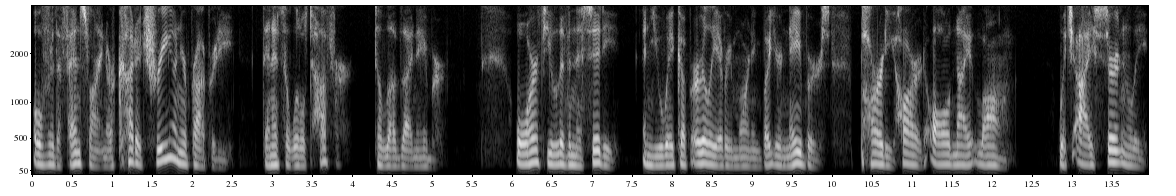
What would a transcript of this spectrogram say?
over the fence line or cut a tree on your property? Then it's a little tougher to love thy neighbor. Or if you live in the city and you wake up early every morning, but your neighbors party hard all night long, which I certainly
